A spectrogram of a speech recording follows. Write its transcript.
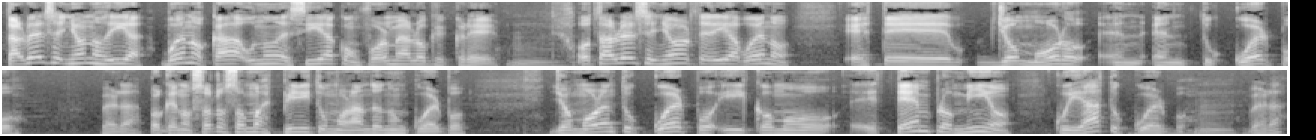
Tal vez el Señor nos diga, bueno, cada uno decida conforme a lo que cree. Mm. O tal vez el Señor te diga, bueno, este, yo moro en, en tu cuerpo, ¿verdad? Porque mm. nosotros somos espíritus morando en un cuerpo. Yo moro en tu cuerpo y como eh, templo mío, cuida tu cuerpo, mm. ¿verdad?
